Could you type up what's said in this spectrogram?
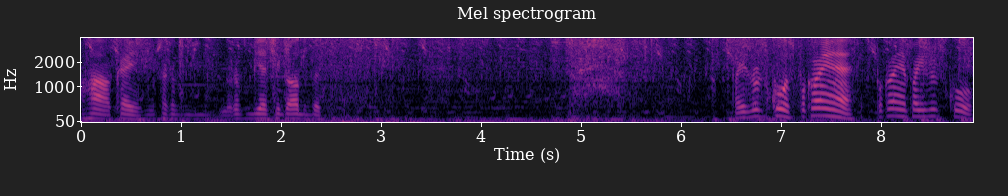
Aha, okej, muszę roz rozbijać jego odbyt. Panie żuczku, spokojnie! Spokojnie, panie żuczku!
